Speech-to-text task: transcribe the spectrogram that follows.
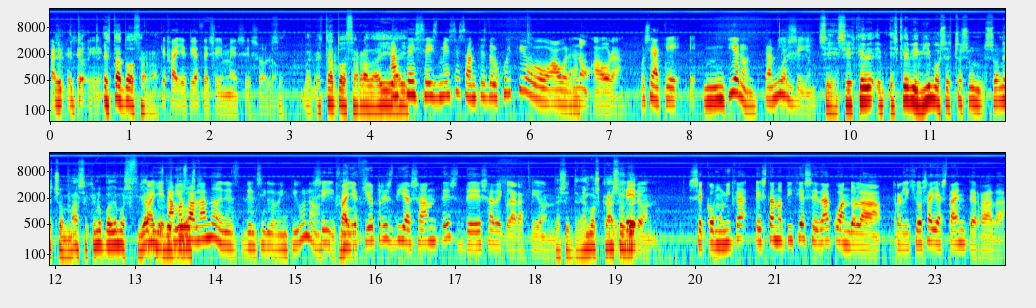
parece ser to- que- está todo cerrado. Que falleció hace seis meses solo. Bueno, está todo cerrado ahí. ahí. ¿Hace seis meses antes del juicio o ahora? No, ahora. O sea que eh, mintieron también. Pues sí. Sí, sí, es que, es que vivimos, estos son, son hechos más, es que no podemos fiarnos de Estamos hablando de- del siglo XXI. Sí, falleció tres días antes de esa declaración. Pero si tenemos casos de- Dijeron, se comunica, esta noticia se da cuando la religiosa ya está enterrada.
